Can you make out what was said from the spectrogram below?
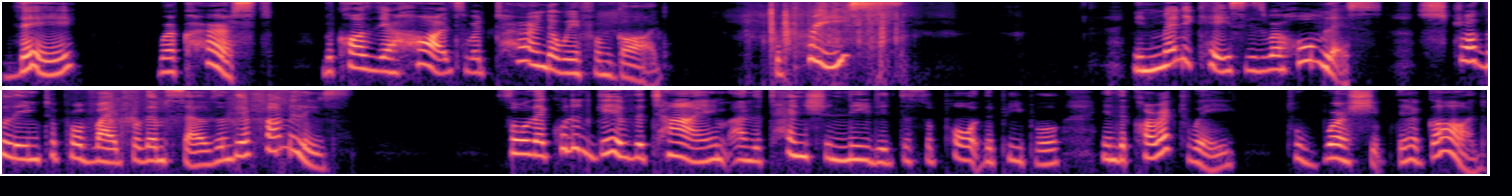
They were cursed because their hearts were turned away from God. The priests, in many cases, were homeless struggling to provide for themselves and their families. So they couldn't give the time and attention needed to support the people in the correct way to worship their God,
